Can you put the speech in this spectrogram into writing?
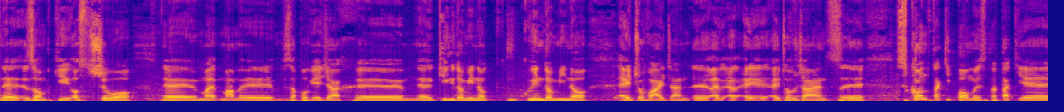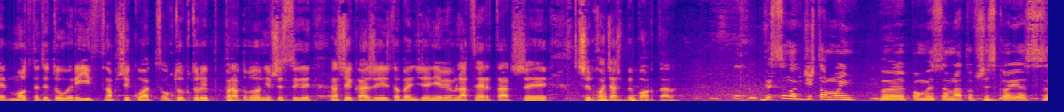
e, ząbki ostrzyło. Mamy w zapowiedziach King Domino, Queen Domino, Age of, Giants, Age of Giants. Skąd taki pomysł na takie mocne tytuły? Reef na przykład, który prawdopodobnie wszyscy raczej kojarzyli, że to będzie, nie wiem, Lacerta czy, czy chociażby Portal. Wiesz co, no gdzieś tam moim e, pomysłem na to wszystko jest e,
